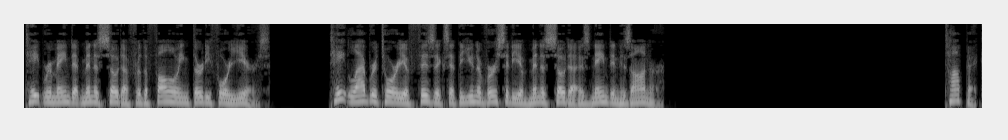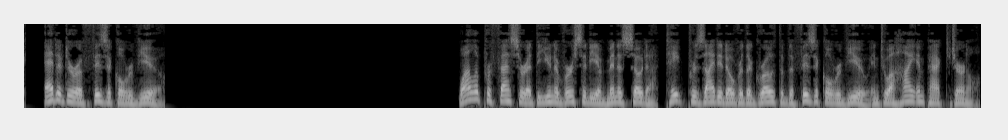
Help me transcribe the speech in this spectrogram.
Tate remained at Minnesota for the following 34 years. Tate Laboratory of Physics at the University of Minnesota is named in his honor. Editor of Physical Review While a professor at the University of Minnesota, Tate presided over the growth of the Physical Review into a high-impact journal.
